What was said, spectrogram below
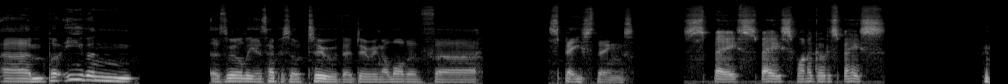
Um, but even as early as episode two, they're doing a lot of uh, space things. Space, space, wanna go to space.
